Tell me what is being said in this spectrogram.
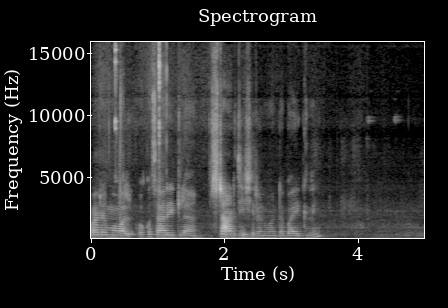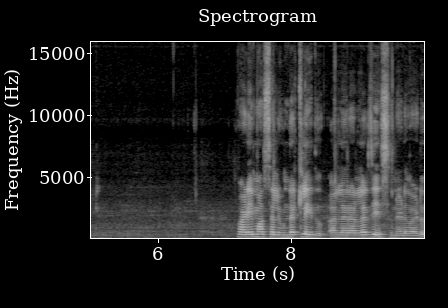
వారేమో వాళ్ళు ఒకసారి ఇట్లా స్టార్ట్ చేసారనమాట బైక్ని. వాడేమో అసలు ఉండట్లేదు. అల్లరి అల్లరి చేస్తున్నాడు వాడు.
